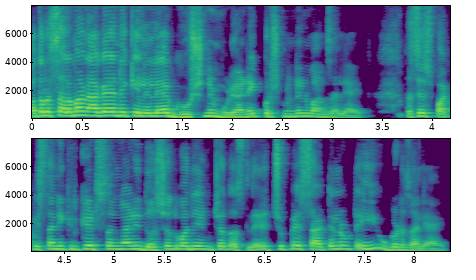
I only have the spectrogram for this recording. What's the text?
मात्र सलमान आगा याने केलेल्या या घोषणेमुळे अनेक प्रश्न निर्माण झाले आहेत. तसेच पाकिस्तानी क्रिकेट संघ आणि दहशतवादी यांच्यात असलेले छुपे साटेलोटेही उघड झाले आहेत.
